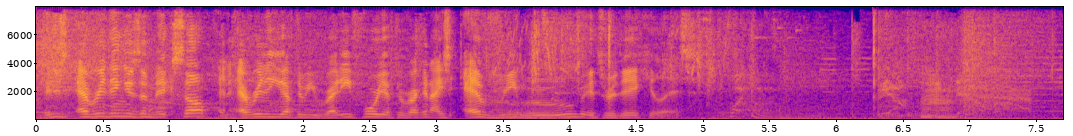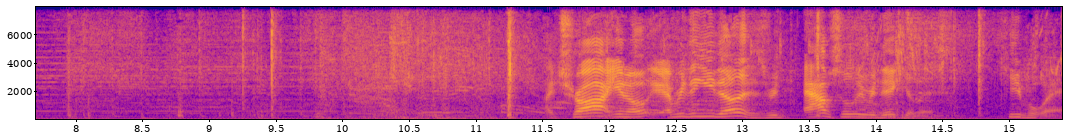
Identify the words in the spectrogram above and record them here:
It's just everything is a mix-up, and everything you have to be ready for. You have to recognize every move. It's ridiculous. I try, you know, everything he does is absolutely ridiculous. Keep away.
